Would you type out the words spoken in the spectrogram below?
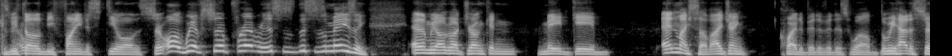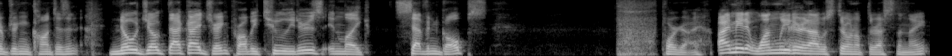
because we thought Oh. it'd be funny to steal all this syrup. Oh, we have syrup forever. This is this is amazing. And then we all got drunk and made Gabe and myself. I drank quite a bit of it as well. But we had a syrup drinking contest, and no joke, that guy drank probably two liters in like seven gulps. Poor guy. I made it one liter and I was throwing up the rest of the night.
